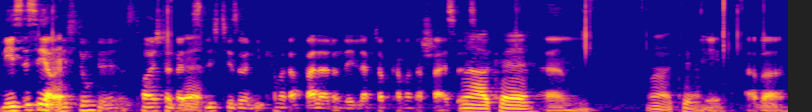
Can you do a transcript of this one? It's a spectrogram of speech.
nee, es ist hier auch nicht dunkel. Das täuscht halt, weil Ja. das Licht hier so in die Kamera ballert und die Laptop-Kamera scheiße ist. Ah, okay. Ähm, Ah, okay. nee, aber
